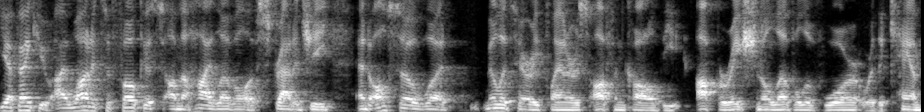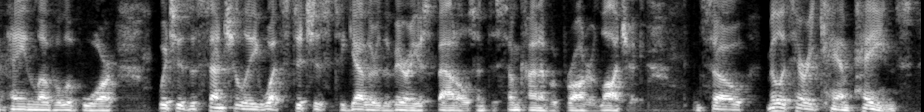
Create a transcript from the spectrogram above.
Yeah, thank you. I wanted to focus on the high level of strategy and also what military planners often call the operational level of war or the campaign level of war, which is essentially what stitches together the various battles into some kind of a broader logic. And so military campaigns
